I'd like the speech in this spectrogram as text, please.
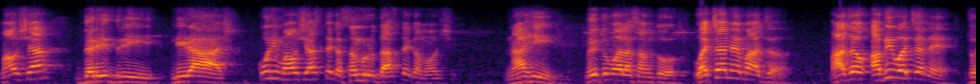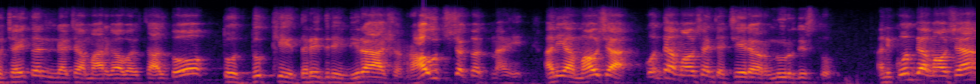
मावशा दरिद्री निराश. कोणी मावशी असते का? समृद्ध असते का मावशी? नाही. मी तुम्हाला सांगतो वचन आहे माझं. माझं अभिवचन आहे. जो चैतन्याच्या मार्गावर चालतो तो दुःखी दरिद्री निराश राहूच शकत नाही. आणि या मावशा कोणत्या मावशांच्या चेहऱ्यावर नूर दिसतो? आणि कोणत्या मावशा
